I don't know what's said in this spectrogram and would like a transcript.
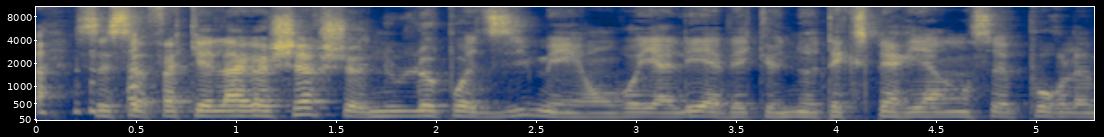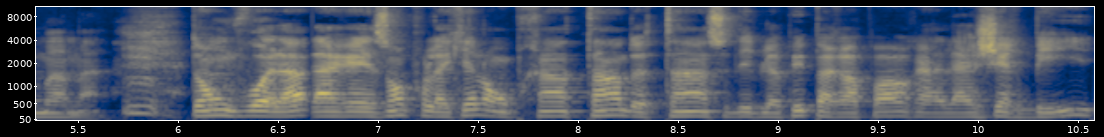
C'est ça. Fait que la recherche nous l'a pas dit, mais on va y aller avec notre expérience pour le moment. Mm. Donc voilà la raison pour laquelle on prend tant de temps à se développer par rapport à la gerbille.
